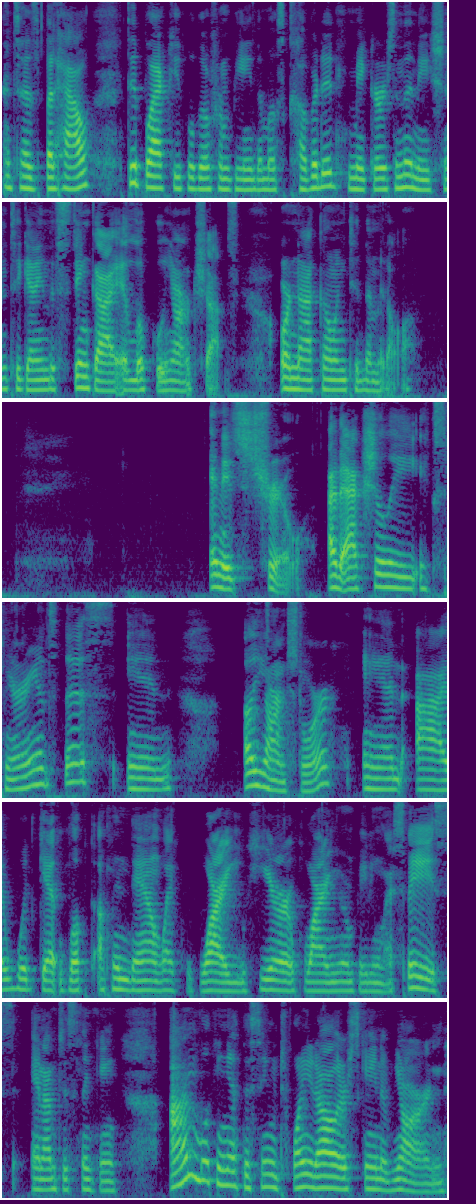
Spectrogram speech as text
It says, But how did black people go from being the most coveted makers in the nation to getting the stink eye at local yarn shops or not going to them at all? And it's true. I've actually experienced this in a yarn store and I would get looked up and down like, why are you here? Why are you invading my space? And I'm just thinking, I'm looking at the same $20 skein of yarn.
